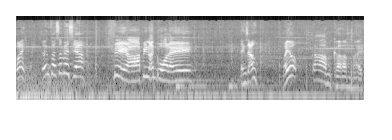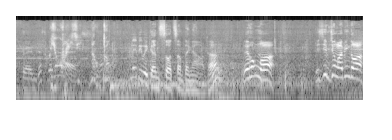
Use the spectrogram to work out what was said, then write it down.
喂，究竟发生咩事啊？咩啊？边撚个啊你？停手，咪喐！ Come, come, my friend. Just Are you crazy? No, don't. Maybe we can sort something out, huh? 你凶我啊！你知唔知我系边个啊？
